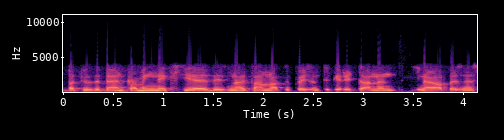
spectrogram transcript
but with the ban coming next year, there's no time like the present to get it done, and you know our business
